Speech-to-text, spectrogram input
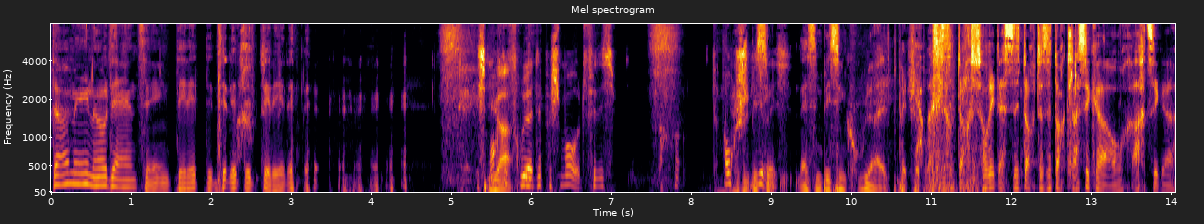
domino dancing. Ich mochte Ja. früher Depeche Mode, finde ich auch schwierig. das ist ein bisschen cooler als Pet Shop Aber das Boys. sind doch, sorry, das sind doch, das sind doch Klassiker auch, 80er.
